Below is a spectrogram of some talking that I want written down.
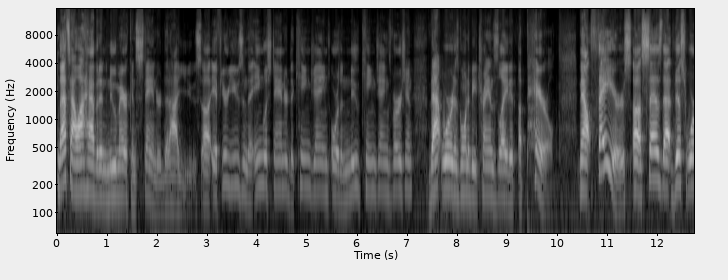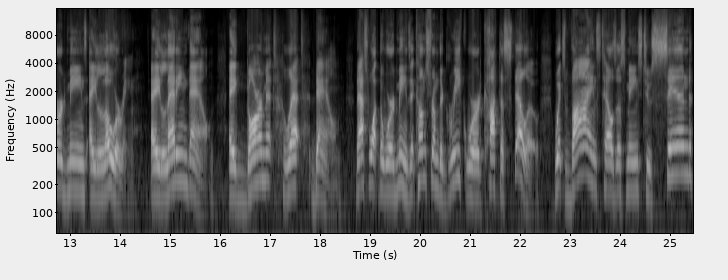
that's how I have it in the New American Standard that I use. Uh, if you're using the English Standard, the King James, or the New King James Version, that word is going to be translated apparel. Now, Thayer's uh, says that this word means a lowering, a letting down, a garment let down. That's what the word means. It comes from the Greek word katastello, which Vine's tells us means to send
